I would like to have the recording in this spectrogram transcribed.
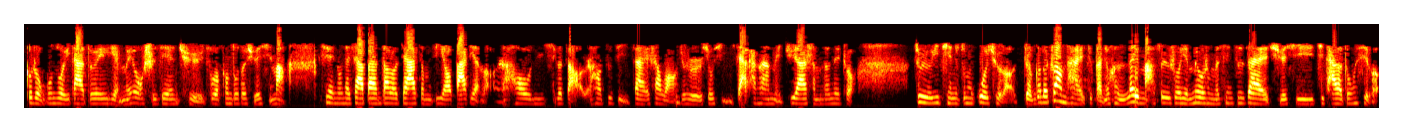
各种工作一大堆，也没有时间去做更多的学习嘛。七点钟才下班，到了家怎么地也要八点了。然后你洗个澡，然后自己再上网就是休息一下，看看美剧啊什么的那种。就有一天就这么过去了，整个的状态就感觉很累嘛，所以说也没有什么心思再学习其他的东西了。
